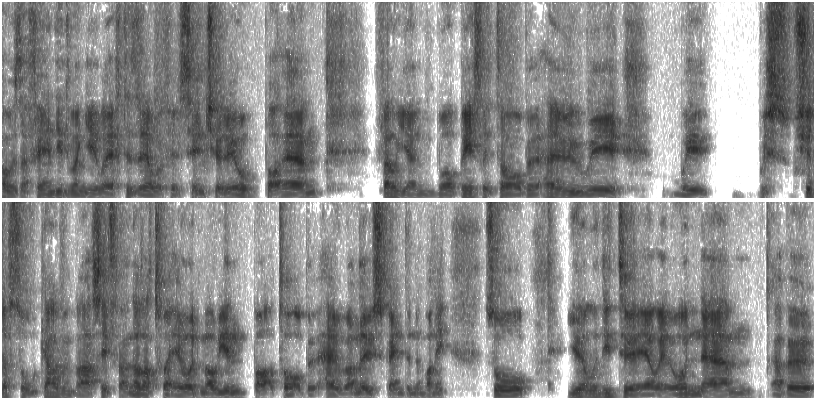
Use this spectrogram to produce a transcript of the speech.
I was offended when you left us there with it Centurion, but um, fill you in. Well, basically talk about how we we we should have sold Calvin Bassey for another twenty odd million, but talk about how we're now spending the money. So you alluded to it earlier on um, about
